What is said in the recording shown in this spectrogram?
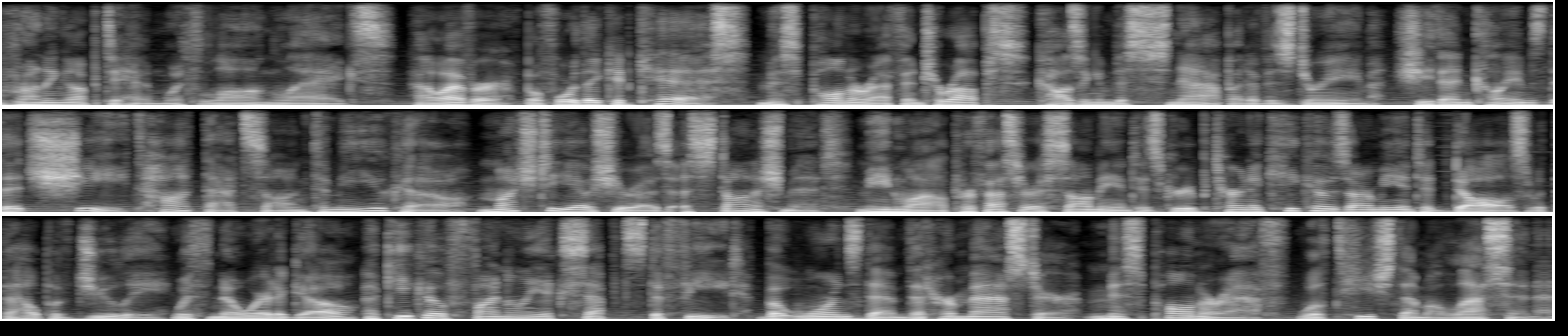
running up to him with long legs. However, before they could kiss, Miss Polnareff interrupts, causing him to snap out of his dream. She then claims that she taught that song to Miyuko, much to Yoshiro's astonishment. Meanwhile, Professor Asami and his group turn Akiko's army into dolls with the help of Julie. With nowhere to go, Akiko finally accepts defeat, but warns them that her master, Miss Polnareff, will teach them a lesson.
